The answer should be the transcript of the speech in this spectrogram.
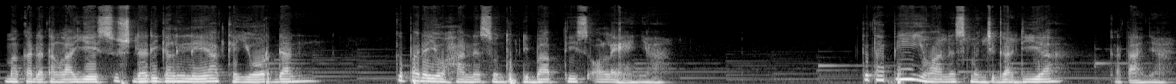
Maka datanglah Yesus dari Galilea ke Yordan kepada Yohanes untuk dibaptis olehnya. Tetapi Yohanes mencegah dia, katanya,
